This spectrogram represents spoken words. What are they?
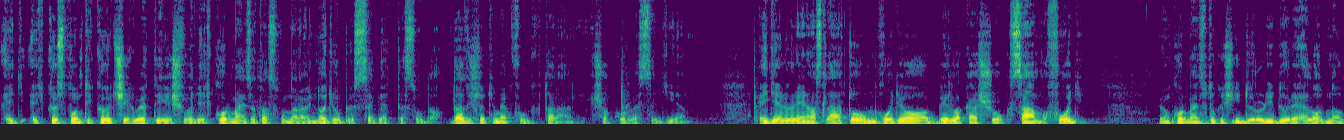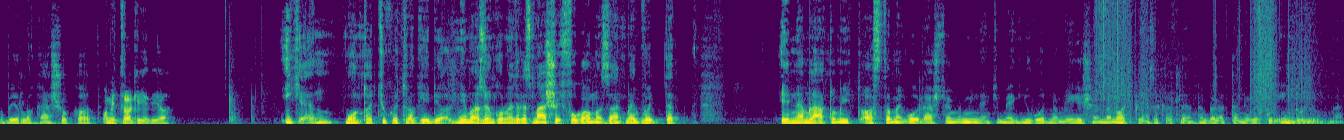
egy, egy központi költségvetés, vagy egy kormányzat azt mondaná, hogy nagyobb összeget tesz oda. De az is lehet, hogy meg fogjuk találni, és akkor lesz egy ilyen. Egyelőre én azt látom, hogy a bérlakások száma fogy, önkormányzatok is időről időre eladnak bérlakásokat. Ami tragédia. Igen, mondhatjuk, hogy tragédia. Nyilván az önkormányzatok ezt máshogy fogalmazzák meg, vagy tehát én nem látom itt azt a megoldást, amiben mindenki megnyugodna még, és amiben nagy pénzeket lehetne beletenni, hogy akkor induljunk meg.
